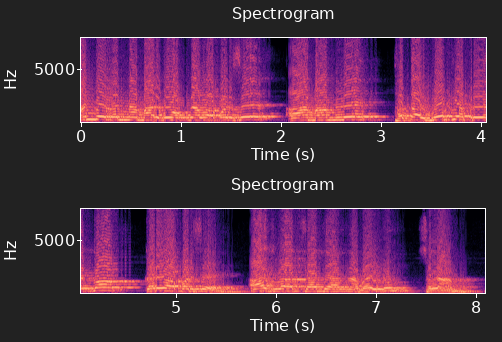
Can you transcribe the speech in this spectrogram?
આંદોલનના માર્ગો અપનાવવા પડશે. આ મામલે થતા યોગ્ય પ્રયત્નો કરવા પડશે. આ જ વાત સાથે આપના ભાઈનું સલામ.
